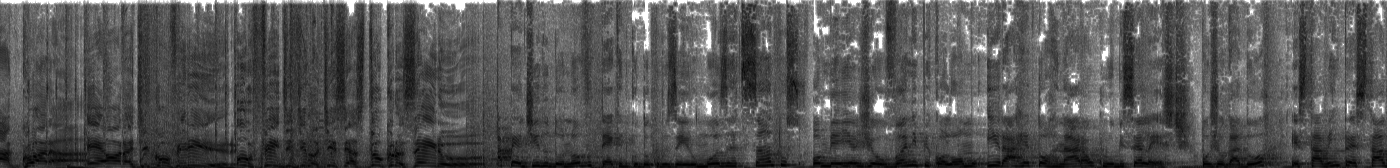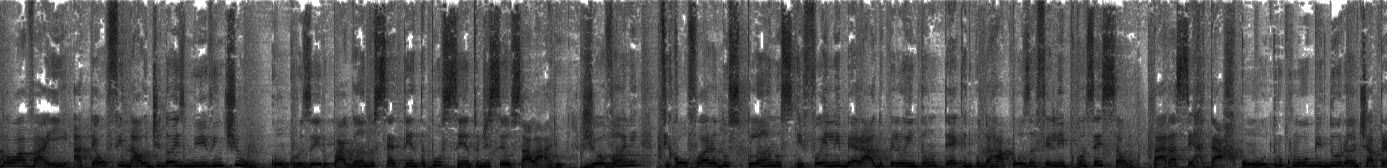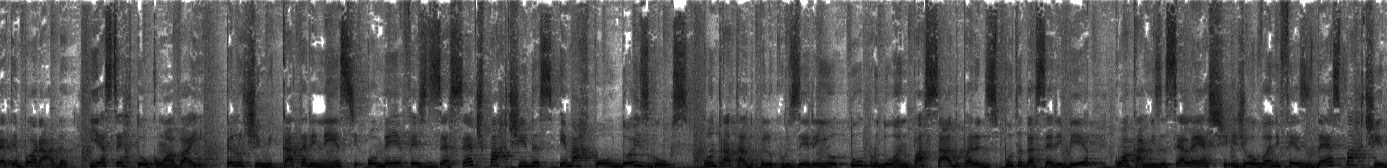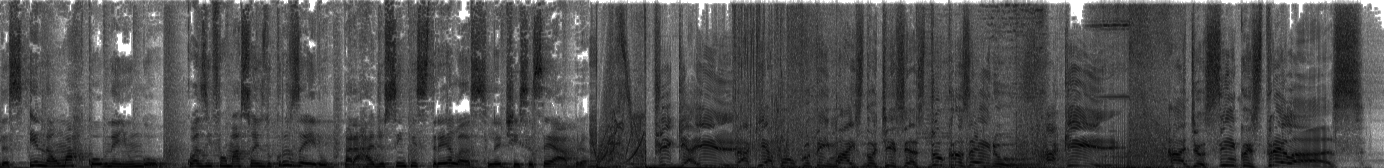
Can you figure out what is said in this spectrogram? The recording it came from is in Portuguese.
Agora é hora de conferir o feed de notícias do Cruzeiro. A pedido do novo técnico do Cruzeiro, Mozart Santos, o meia Giovanni Piccolomo irá retornar ao Clube Celeste. O jogador estava emprestado ao Havaí até o final de 2021, com o Cruzeiro pagando 70% de seu salário. Giovanni ficou fora dos planos e foi liberado pelo então técnico da Raposa Felipe Conceição para acertar com outro clube durante a pré-temporada e acertou com o Havaí. Pelo time catarinense, o Meia fez 17 partidas e marcou dois gols. Contratado pelo Cruzeiro em outubro do ano passado para a disputa da Série B, com a camisa celeste, Giovani fez 10 partidas e não marcou nenhum gol. Com as informações do Cruzeiro, para a Rádio 5 Estrelas, Letícia Seabra. Fique aí! Daqui a pouco tem mais notícias do Cruzeiro. Aqui, Rádio 5 Estrelas.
